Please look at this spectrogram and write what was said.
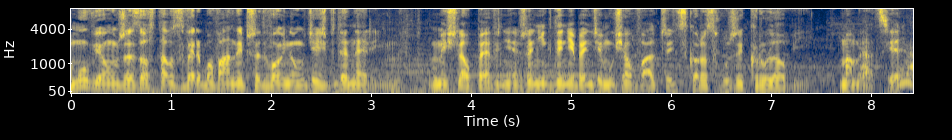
Mówią, że został zwerbowany przed wojną gdzieś w Denerim. Myślał pewnie, że nigdy nie będzie musiał walczyć, skoro służy królowi. Mam rację?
